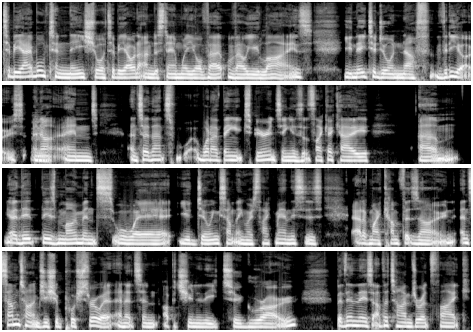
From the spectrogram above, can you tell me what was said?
to be able to niche or to be able to understand where your va- value lies. You need to do enough videos, and Mm. uh, and and so that's what I've been experiencing. Is it's like okay, um, you know, there, there's moments where you're doing something where it's like, man, this is out of my comfort zone, and sometimes you should push through it, and it's an opportunity to grow. But then there's other times where it's like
